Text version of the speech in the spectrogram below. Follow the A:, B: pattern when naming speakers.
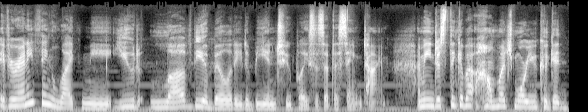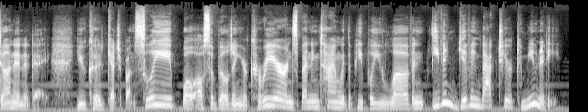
A: If you're anything like me, you'd love the ability to be in two places at the same time. I mean, just think about how much more you could get done in a day. You could catch up on sleep while also building your career and spending time with the people you love and even giving back to your community.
